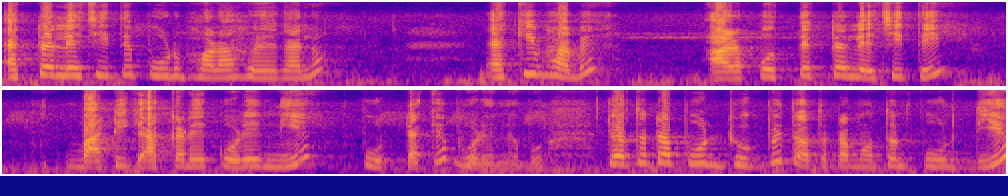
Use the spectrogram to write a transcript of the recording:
একটা লেচিতে পুর ভরা হয়ে গেল। একইভাবে আর প্রত্যেকটা লেচিতেই বাটি আকারে করে নিয়ে পুরটাকে ভরে নেব। যতটা পুর ঢুকবে ততটা মতন পুর দিয়ে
